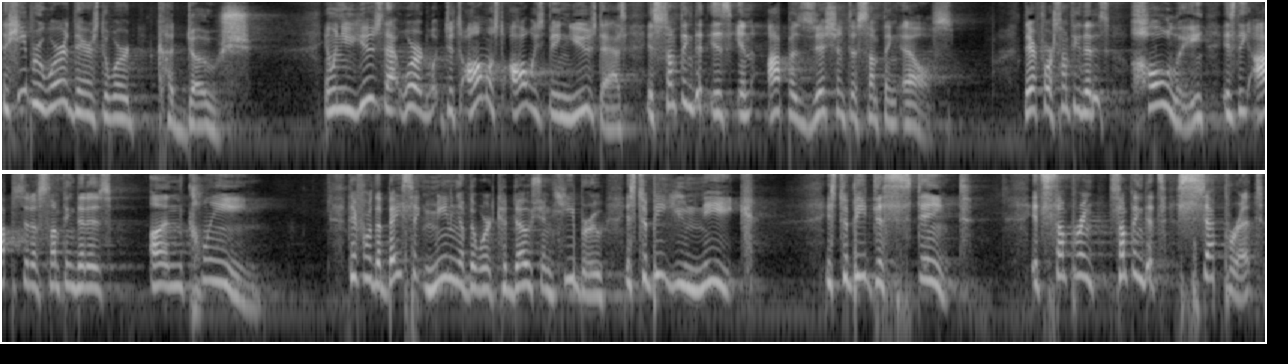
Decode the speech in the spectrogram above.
The Hebrew word there is the word kadosh. And when you use that word, what it's almost always being used as is something that is in opposition to something else. Therefore, something that is holy is the opposite of something that is unclean. Therefore, the basic meaning of the word kadosh in Hebrew is to be unique, is to be distinct. It's something, something that's separate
